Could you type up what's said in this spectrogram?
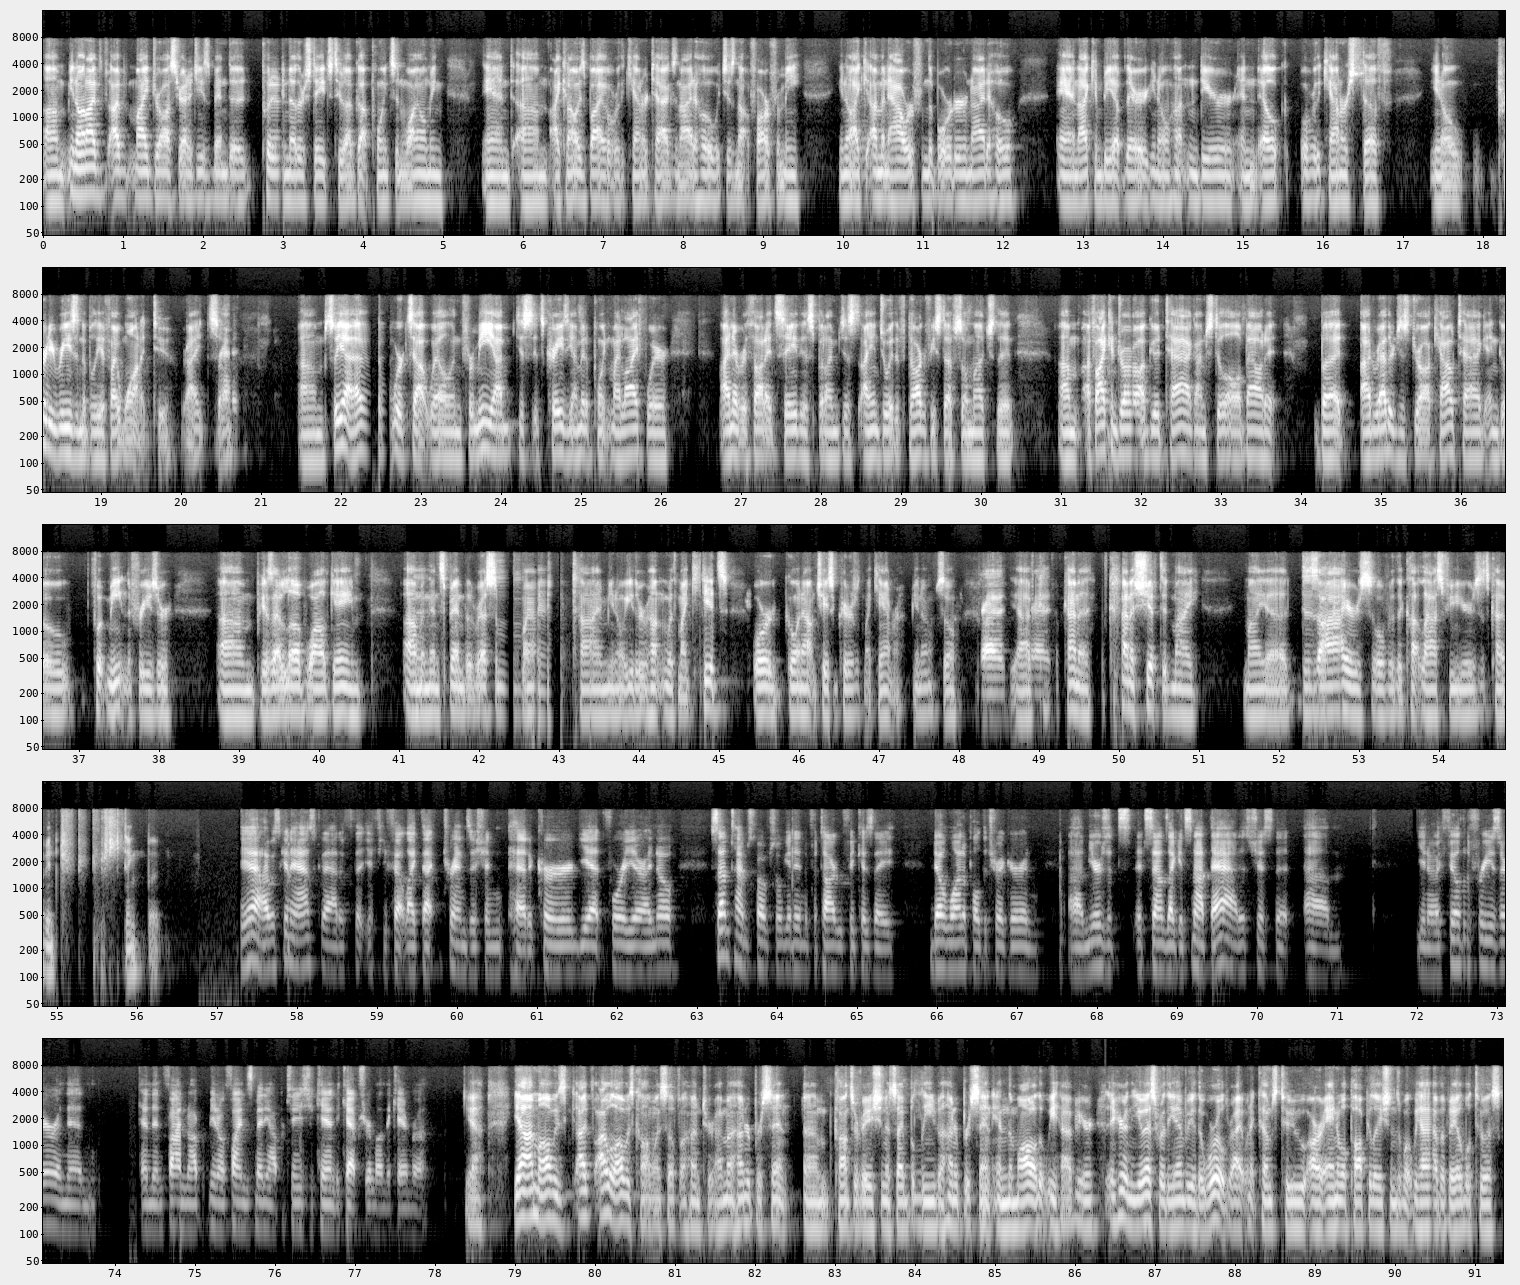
Um, you know, and I've, I've my draw strategy has been to put it in other states too. I've got points in Wyoming, and um, I can always buy over the counter tags in Idaho, which is not far from me. You know, I, am an hour from the border in Idaho, and I can be up there, you know, hunting deer and elk over the counter stuff, you know, pretty reasonably if I wanted to, right? So. Right. Um, so yeah, it works out well. And for me, I'm just it's crazy. I'm at a point in my life where I never thought I'd say this, but I'm just I enjoy the photography stuff so much that um, if I can draw a good tag, I'm still all about it. But I'd rather just draw a cow tag and go put meat in the freezer um, because I love wild game, um, and then spend the rest of my time, you know, either hunting with my kids or going out and chasing critters with my camera. You know, so right, yeah, I've right. kind of kind of shifted my my uh, desires over the last few years. It's kind of interesting, but yeah, I was going to ask that if the, if you felt like that transition had occurred yet for you. I know sometimes folks will get into photography because they don't want to pull the trigger, and um, yours it's it sounds like it's not that. It's just that um, you know fill the freezer and then and then find an op- you know find as many opportunities you can to capture them on the camera. Yeah, yeah. I'm always I, I will always call myself a hunter. I'm a hundred percent um, conservationist. I believe a hundred percent in the model that we have here. Here in the U.S., we're the envy of the world, right? When it comes to our annual populations and what we have available to us.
